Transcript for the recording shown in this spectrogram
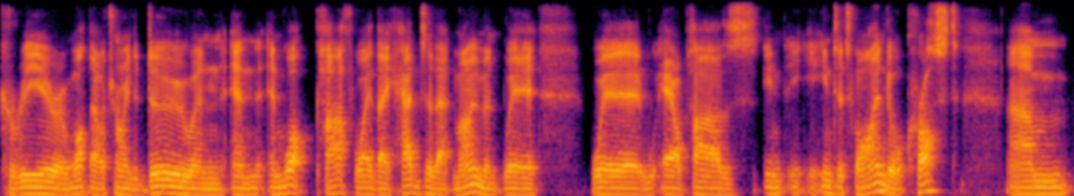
career and what they were trying to do, and and and what pathway they had to that moment where where our paths in, in, intertwined or crossed. Um,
